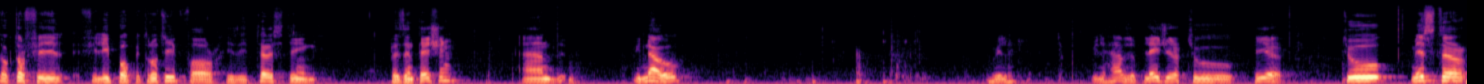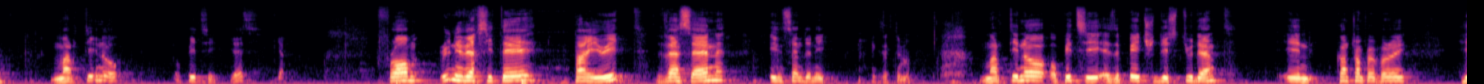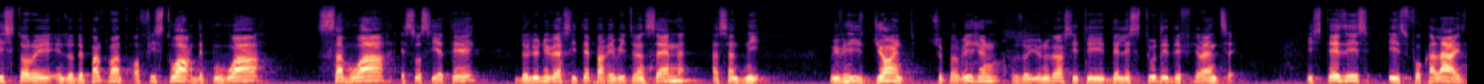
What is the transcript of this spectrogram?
Dr. Phil, Filippo Petrucci for his interesting presentation. And we now we'll, we'll have the pleasure to hear to Mr. Martino Oppizzi, yes? Yep. From Université Paris 8, Vincennes, in Saint-Denis. Exactement. Martino Oppizzi is a PhD student in contemporary history in the Department of Histoire des pouvoirs, savoir et société de l'Université Paris 8 Vincennes à Saint-Denis. With his joint supervision of the University degli Studi di Firenze. His thesis is focalized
